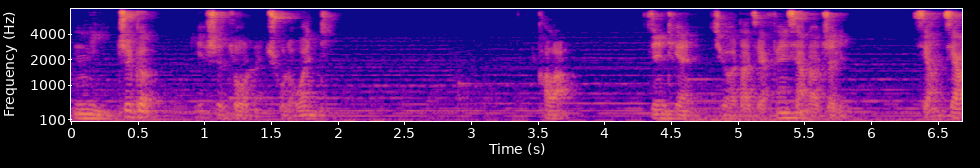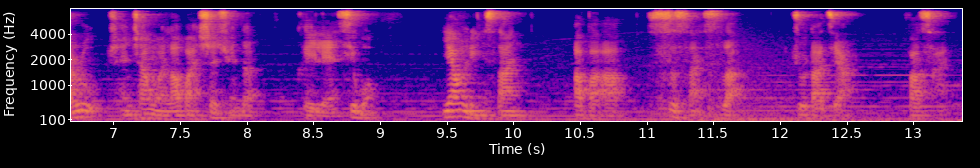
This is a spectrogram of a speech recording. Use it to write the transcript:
你这个也是做人出了问题。好了，今天就和大家分享到这里，想加入陈昌文老板社群的可以联系我，幺零三二八二四三四二，祝大家发财。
